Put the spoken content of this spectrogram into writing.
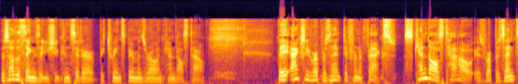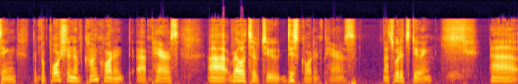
There's other things that you should consider between Spearman's rho and Kendall's tau. They actually represent different effects. Kendall's tau is representing the proportion of concordant uh, pairs uh, relative to discordant pairs. That's what it's doing. Uh,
